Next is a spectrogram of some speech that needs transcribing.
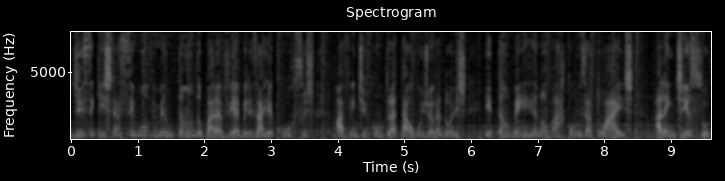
disse que está se movimentando para viabilizar recursos a fim de contratar alguns jogadores e também renovar com os atuais. Além disso,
